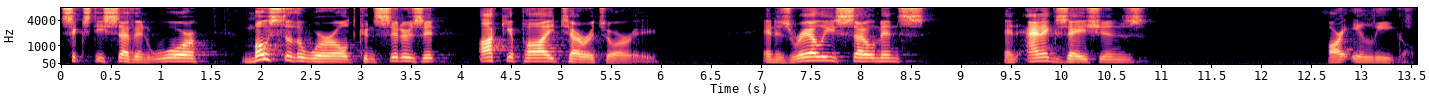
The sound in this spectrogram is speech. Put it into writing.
1967 war. Most of the world considers it occupied territory. And Israeli settlements and annexations are illegal.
